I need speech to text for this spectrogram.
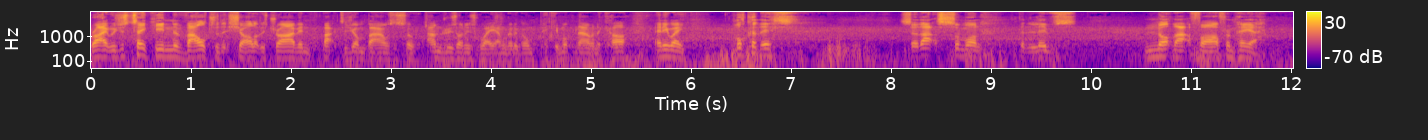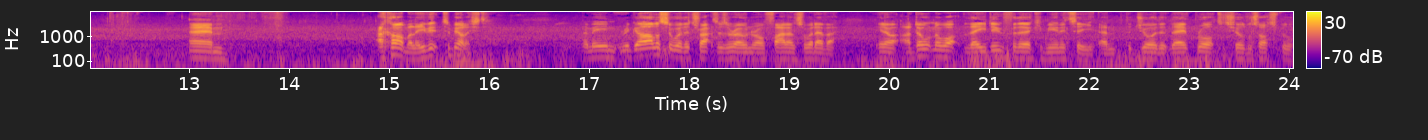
Right, we're just taking the Valtra that Charlotte was driving back to John Bowser. So Andrew's on his way. I'm going to go and pick him up now in the car. Anyway, look at this. So that's someone that lives not that far from here. Um, I can't believe it, to be honest. I mean, regardless of whether tractors are owned or on finance or whatever, you know, I don't know what they do for their community and the joy that they've brought to Children's Hospital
